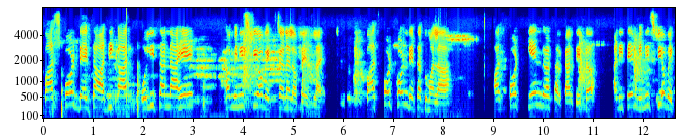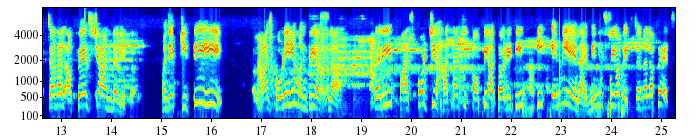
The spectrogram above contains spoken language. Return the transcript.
पासपोर्ट द्यायचा अधिकार पोलिसांना आहे का मिनिस्ट्री ऑफ एक्सटर्नल अफेअर्सला आहे? पासपोर्ट कोण देतं तुम्हाला? पासपोर्ट केंद्र सरकार देतं आणि ते मिनिस्ट्री ऑफ एक्सटर्नल अफेअर्सच्या अंडर येतं. म्हणजे कितीही आज कोणीही मंत्री असला तरी पासपोर्टची हाताची कॉपी अथॉरिटी ही एम एल आहे मिनिस्ट्री ऑफ एक्सटर्नल अफेअर्स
